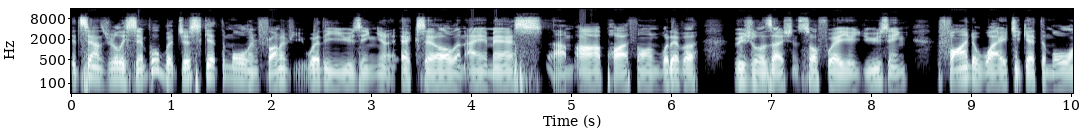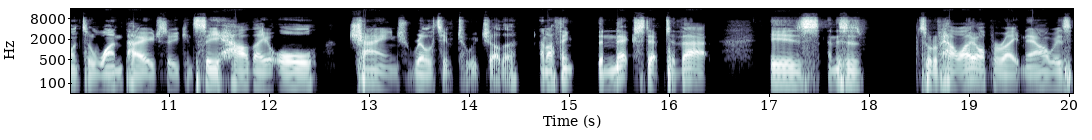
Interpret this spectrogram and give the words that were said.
it sounds really simple, but just get them all in front of you, whether you're using you know, Excel and AMS, um, R, Python, whatever visualization software you're using, find a way to get them all onto one page so you can see how they all change relative to each other. And I think the next step to that is, and this is sort of how I operate now is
